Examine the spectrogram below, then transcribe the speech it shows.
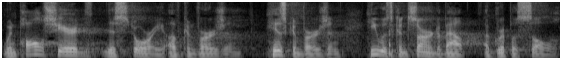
When Paul shared this story of conversion, his conversion, he was concerned about Agrippa's soul.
